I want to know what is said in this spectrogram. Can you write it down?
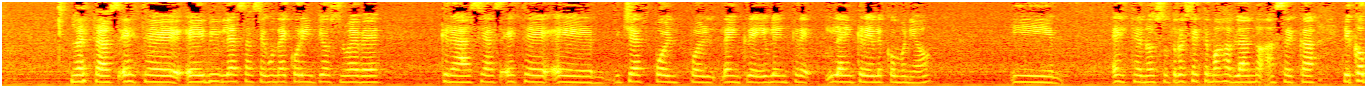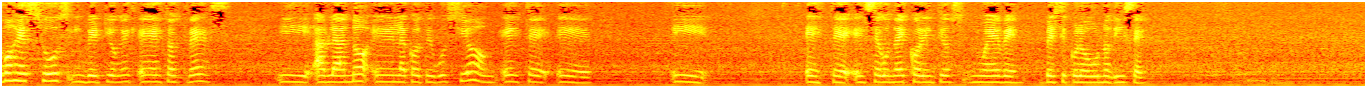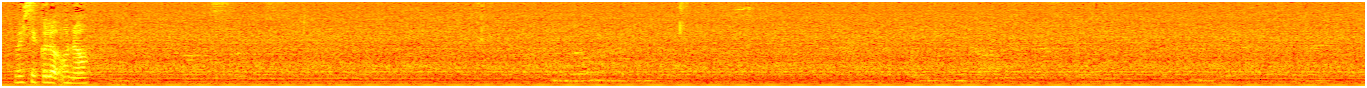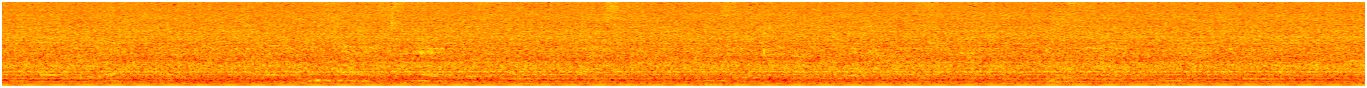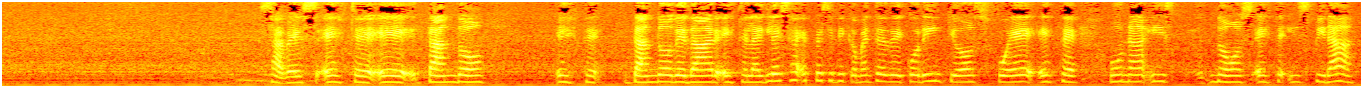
nuestras este, eh, Biblias a 2 Corintios 9. Gracias, este eh, Jeff, por, por la increíble, la increíble comunión. Y este, nosotros estamos hablando acerca de cómo Jesús invirtió en, estos tres. Y hablando en la contribución, este, eh, y este, en 2 Corintios 9, versículo 1 dice, versículo 1. Sabes este eh, dando este dando de dar este la iglesia específicamente de Corintios fue este una nos este inspira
